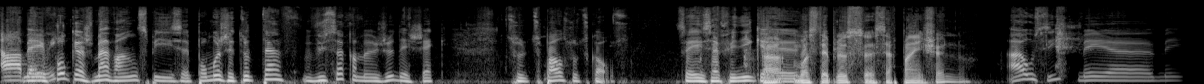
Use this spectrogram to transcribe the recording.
ah, ben il faut que je m'avance. Puis pour moi, j'ai tout le temps vu ça comme un jeu d'échecs. Tu, passes ou tu casses. Ça finit que. Ah, moi, c'était plus euh, serpent-échelle. Ah, aussi. Mais. Euh, mais...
